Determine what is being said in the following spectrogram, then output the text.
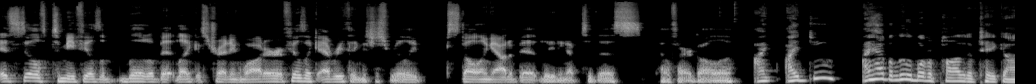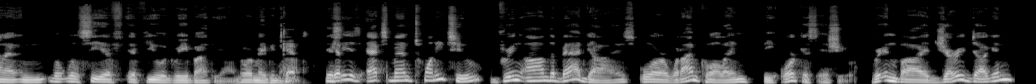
it still to me feels a little bit like it's treading water. It feels like everything is just really stalling out a bit leading up to this Hellfire Gala. I I do I have a little more of a positive take on it, and we'll, we'll see if, if you agree by the end, or maybe not. Okay. This yep. is X Men 22 Bring On the Bad Guys, or what I'm calling the Orchis issue. Written by Gerry Duggan,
